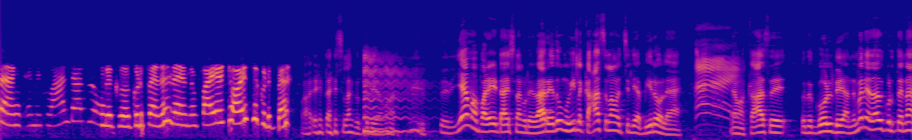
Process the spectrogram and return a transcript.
என்- எனக்கு வேண்டாத உங்களுக்கு கொடுப்பேன் நான் பழைய டாய்ஸ் கொடுப்பேன். பழைய டாய்ஸ்லாம் குத்துறியாமா சரி ஏம்மா பழைய டாய்ஸ்லாம் கொடு? வேற எதுவும் உங்கள் வீட்டில் காசுலாம் வச்சில்லையா பீரோவில் ஏமா காசு இது கோல்டு அந்த மாதிரி ஏதாவது கொடுத்தேன்னா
